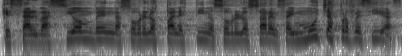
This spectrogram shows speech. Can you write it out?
Que salvación venga sobre los palestinos, sobre los árabes. Hay muchas profecías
